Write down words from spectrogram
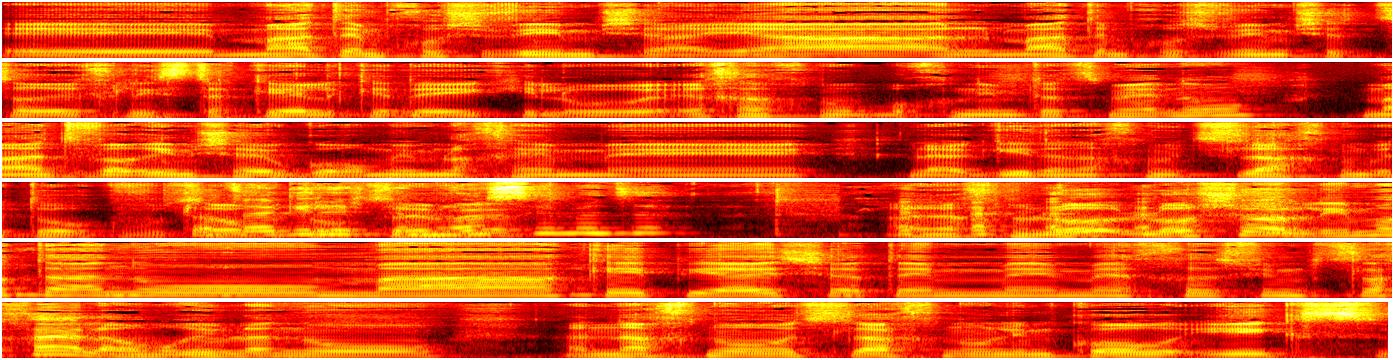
אה, מה אתם חושבים שהיה על מה אתם חושבים שצריך להסתכל כדי כאילו איך אנחנו בוחנים את עצמנו מה הדברים שהיו גורמים לכם אה, להגיד אנחנו הצלחנו בתור אתה קבוצה או רוצה להגיד בתור לי שאתם לא צוות. עושים את זה? אנחנו לא, לא שואלים אותנו מה ה-KPI שאתם אה, מחשבים הצלחה אלא אומרים לנו אנחנו הצלחנו למכור x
